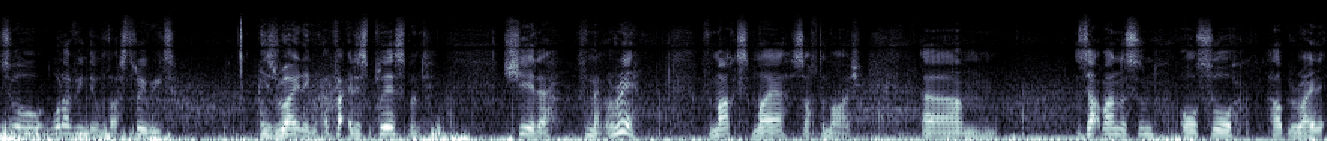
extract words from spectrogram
So what I've been doing for the last three weeks is writing a displacement shader for Mental Ray, for Max, Maya, Softimage. Um, Zap Anderson also helped me write it.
